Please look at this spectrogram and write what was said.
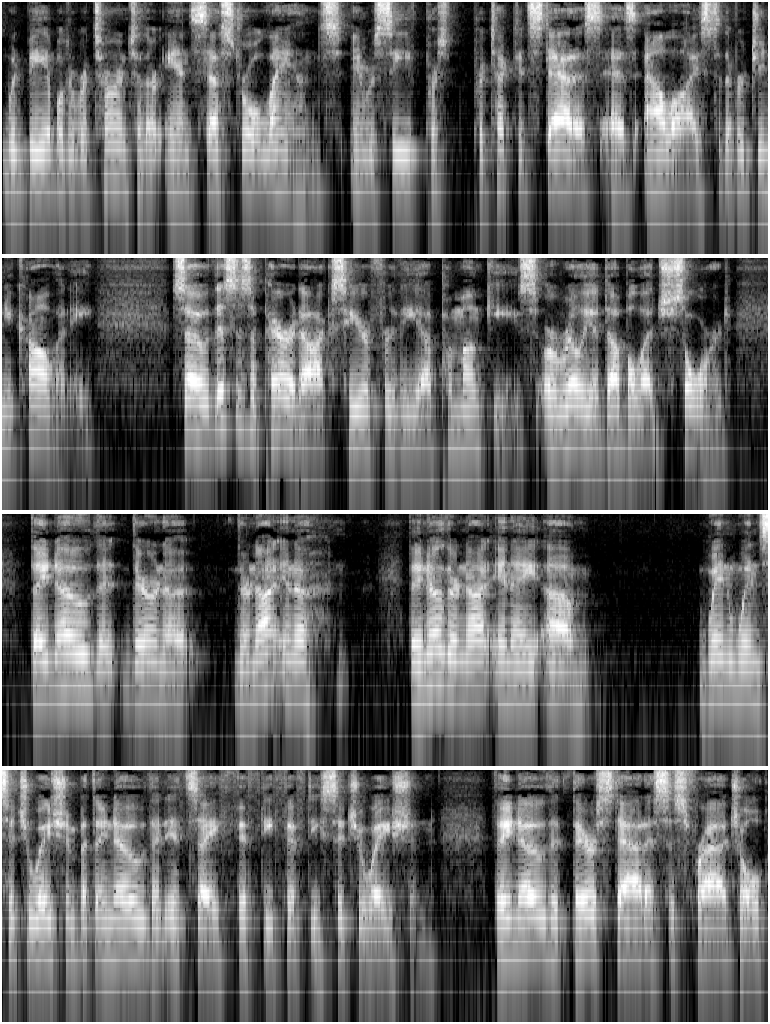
would be able to return to their ancestral lands and receive pr- protected status as allies to the Virginia colony. So, this is a paradox here for the uh, Pamunkeys, or really a double edged sword. They know that they're in a, they're not in a, they know they're not in a um, win win situation, but they know that it's a 50 50 situation. They know that their status is fragile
